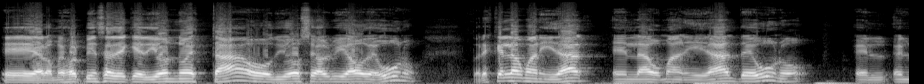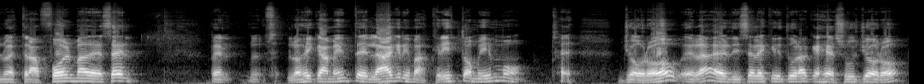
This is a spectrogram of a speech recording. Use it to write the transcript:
eh, a lo mejor piensa de que Dios no está o Dios se ha olvidado de uno. Pero es que en la humanidad, en la humanidad de uno, en, nuestra forma de ser, pues, lógicamente lágrimas, Cristo mismo lloró, ¿verdad? Él dice en la escritura que Jesús lloró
